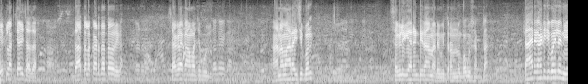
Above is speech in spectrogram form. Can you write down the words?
एक लाख चाळीस हजार. दाताला कडदातावर आहे का? सगळ्या कामाच्या बोली. आणा मारायची पण. सगळी गॅरंटी राहणार आहे मित्रांनो. बघू शकता. टायर गाडीची बैल नाही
